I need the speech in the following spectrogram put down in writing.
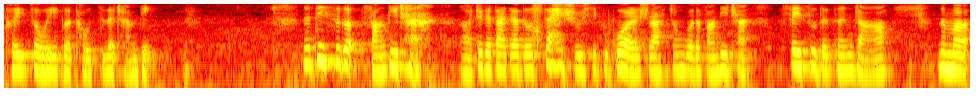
可以作为一个投资的产品。那第四个房地产啊，这个大家都再熟悉不过了，是吧？中国的房地产飞速的增长啊，那么。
